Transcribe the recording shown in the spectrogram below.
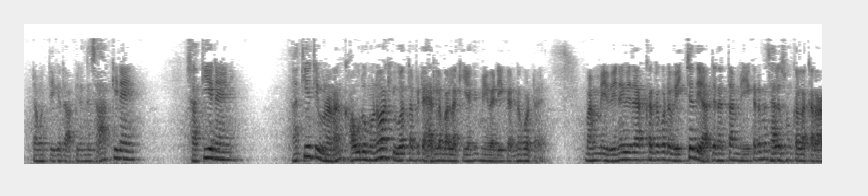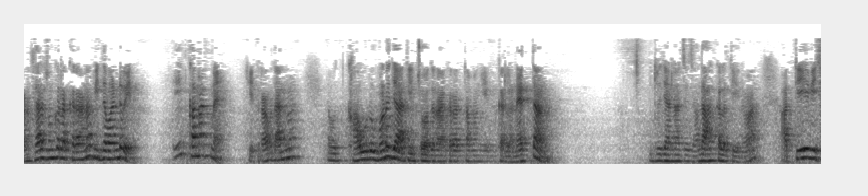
නමුත් ඒකට අපි ළඟ සාක්ෂි නැහැ. සතිය නැහැනේ. සතිය තිබුණා නම් කවුරු මොනවා කිව්වත් අපිට හැරලා බලලා කියන්නේ මේ වැඩේ කරනකොට මම මේ වෙන විදිහක් කරනකොට වෙච්ච දෙයක්ද නැත්නම් මේකටම සැලසුම් කරලා කරාන සැලසුම් කරලා කරාන විදවන්න වෙනවා. ඒක කමක් නැහැ. චේතනාව දන්නවා. නමුත් කවුරු මොන જાති චෝදනා කරත් Taman ඒක කරලා නැත්නම් බුදුජානකසේ සඳහන් කළා තියෙනවා අතේ විෂ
